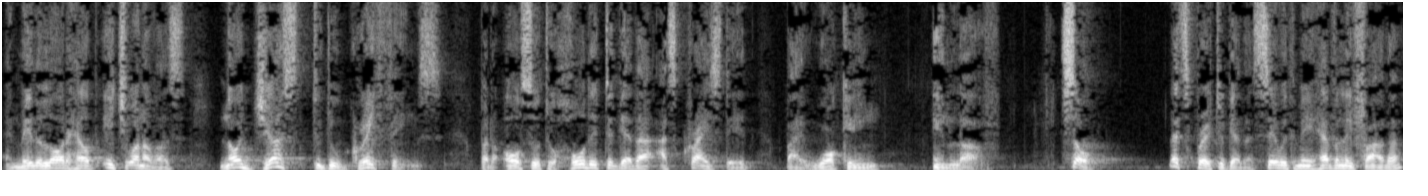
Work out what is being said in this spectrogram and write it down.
And may the Lord help each one of us not just to do great things, but also to hold it together as Christ did by walking in love. So, let's pray together. Say with me, Heavenly Father,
